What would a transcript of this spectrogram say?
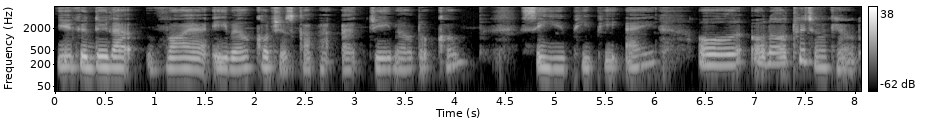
you can do that via email consciouscuppa at gmail.com, C U P P A, or on our Twitter account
